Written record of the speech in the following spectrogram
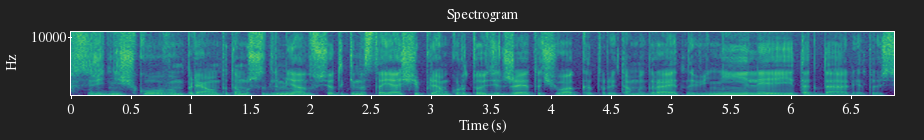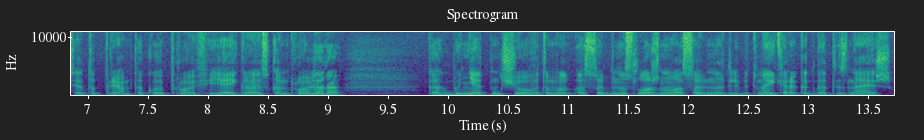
среднячковым прямо, потому что для меня все-таки настоящий прям крутой диджей это чувак, который там играет на виниле и так далее. То есть это прям такой профи. Я играю с контроллера, как бы нет ничего в этом особенно сложного, особенно для битмейкера, когда ты знаешь,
